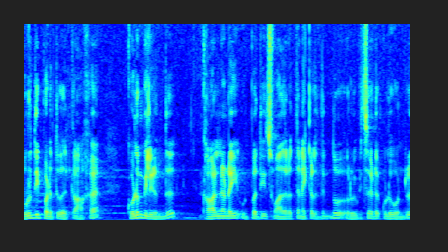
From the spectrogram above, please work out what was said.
உறுதிப்படுத்துவதற்காக கொழும்பிலிருந்து கால்நடை உற்பத்தி சுகாதார திணைக்களத்திலிருந்து ஒரு விசேட குழு ஒன்று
